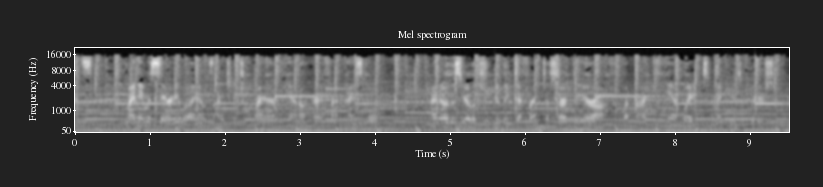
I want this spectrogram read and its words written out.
Parents. My name is Sarah D. Williams. I teach choir and piano here at Fenton High School. I know this year looks really different to start the year off, but I can't wait to make music with your students.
